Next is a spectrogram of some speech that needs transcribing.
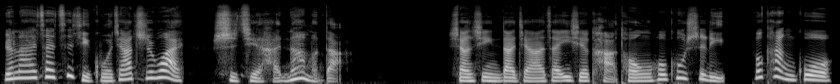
原来在自己国家之外，世界还那么大。相信大家在一些卡通或故事里都看过，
